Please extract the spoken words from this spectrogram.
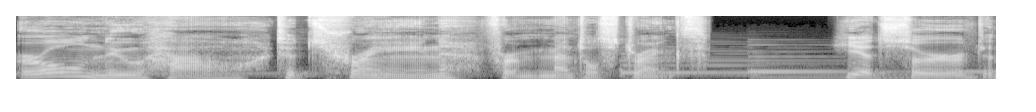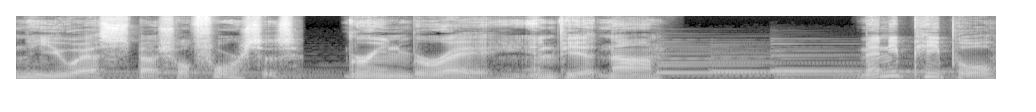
Earl knew how to train for mental strength. He had served in the U.S. Special Forces, Green Beret, in Vietnam. Many people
